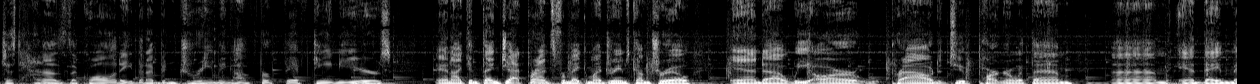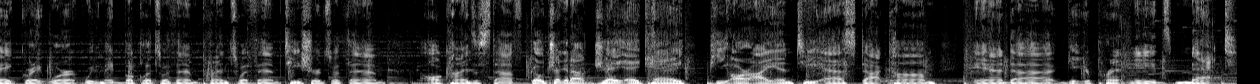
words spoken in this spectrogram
just has the quality that I've been dreaming of for 15 years. And I can thank Jakprints for making my dreams come true. And uh, we are proud to partner with them. Um, and they make great work. We've made booklets with them, prints with them, t shirts with them, all kinds of stuff. Go check it out, J A K P R I N T S dot com, and uh, get your print needs met.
